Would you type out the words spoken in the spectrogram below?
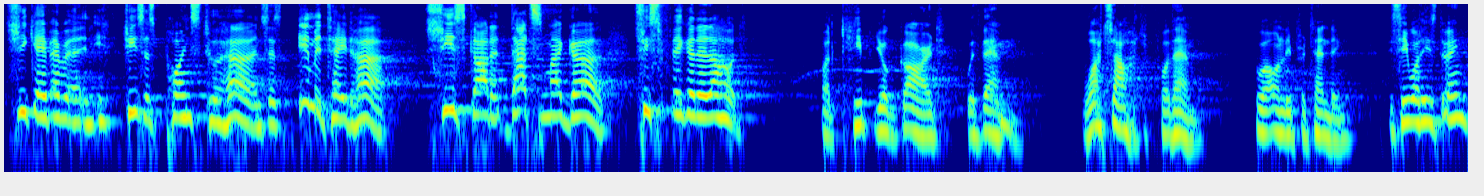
She gave everything. Jesus points to her and says, Imitate her. She's got it. That's my girl. She's figured it out. But keep your guard with them. Watch out for them who are only pretending. Do you see what he's doing?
